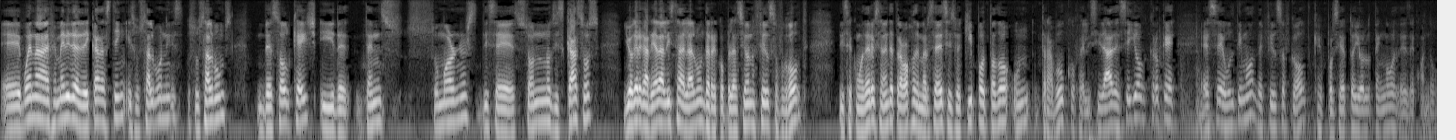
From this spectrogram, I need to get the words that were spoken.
eh, buena efeméride dedicada a Sting y sus álbumes, sus álbums de Soul Cage y de Ten Summoners, dice, son unos discazos. Yo agregaría la lista del álbum de recopilación Fields of Gold. Dice, como de excelente trabajo de Mercedes y su equipo, todo un trabuco. Felicidades. Sí, yo creo que ese último de Fields of Gold, que por cierto yo lo tengo desde cuando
